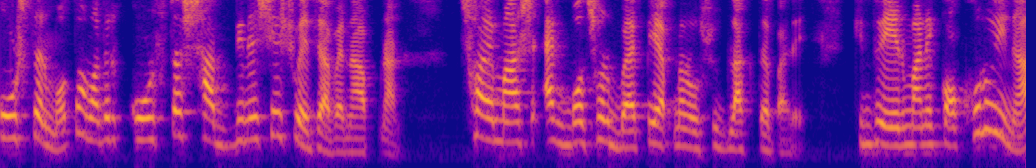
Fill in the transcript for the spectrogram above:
কোর্সের মতো আমাদের কোর্সটা সাত দিনে শেষ হয়ে যাবে না আপনার। ছয় মাস, এক বছর ব্যাপী আপনার ওষুধ লাগতে পারে। কিন্তু এর মানে কখনোই না,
